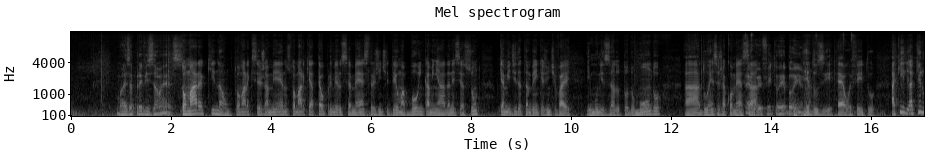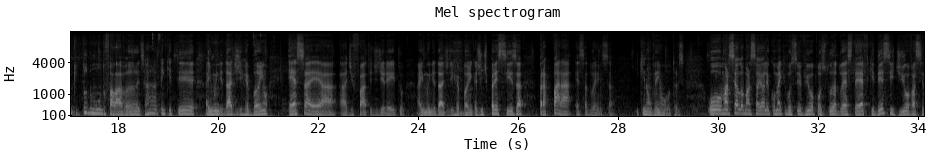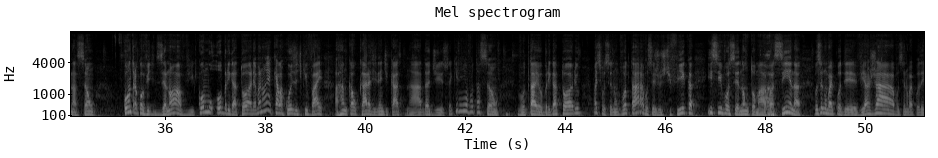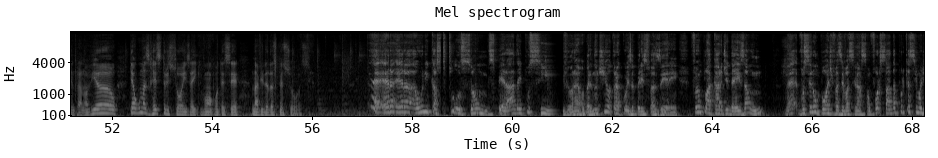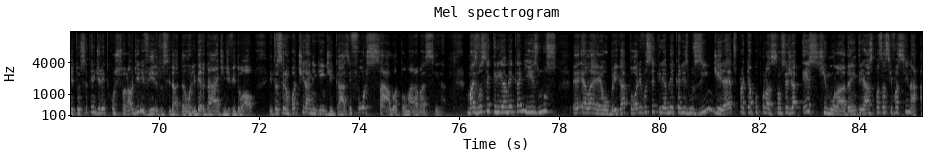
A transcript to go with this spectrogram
mas a previsão é essa. Tomara que não, tomara que seja menos, tomara que até o primeiro semestre a gente dê uma boa encaminhada nesse assunto, porque à medida também que a gente vai imunizando todo mundo, a doença já começa é, o efeito rebanho, a né? reduzir. Né? É, o efeito. Aquilo, aquilo que todo mundo falava antes, ah, tem que ter a imunidade de rebanho. Essa é a, a de fato e de direito a imunidade de rebanho que a gente precisa para parar essa doença e que não venham outras. O Marcelo Marçaioli, como é que você viu a postura do STF que decidiu a vacinação contra a Covid-19 como obrigatória, mas não é aquela coisa de que vai arrancar o cara de dentro de casa. Nada disso. É que nem a votação. Votar é obrigatório, mas se você não votar, você justifica. E se você não tomar a vacina, você não vai poder viajar, você não vai poder entrar no avião. Tem algumas restrições aí que vão acontecer na vida das pessoas. É, era, era a única solução esperada e possível, né, Roberto? Não tinha outra coisa para eles fazerem. Foi um placar de 10 a 1. Né? Você não pode fazer vacinação forçada porque, acima de tudo, você tem o direito constitucional de ir e vir do cidadão, a liberdade individual. Então, você não pode tirar ninguém de casa e forçá-lo a tomar a vacina. Mas você cria mecanismos, é, ela é obrigatória, você cria mecanismos indiretos para que a população seja estimulada, entre aspas, a se vacinar.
